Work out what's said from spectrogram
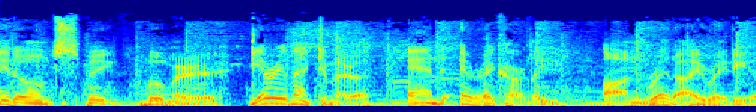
They don't speak boomer. Gary McNamara and Eric Harley on Red Eye Radio.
